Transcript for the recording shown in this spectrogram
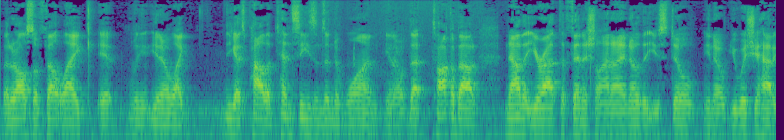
but it also felt like it. You know, like you guys piled up ten seasons into one. You know, that talk about now that you're at the finish line. And I know that you still, you know, you wish you had a,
